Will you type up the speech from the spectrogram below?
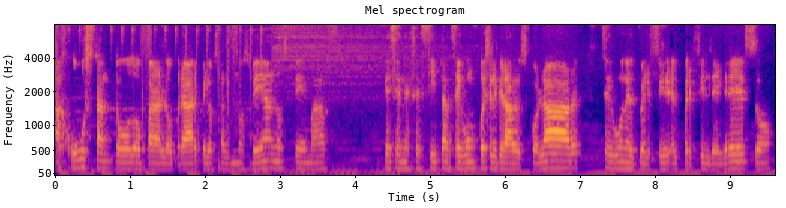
ajustan todo para lograr que los alumnos vean los temas que se necesitan según pues el grado escolar, según el perfil, el perfil de egreso.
